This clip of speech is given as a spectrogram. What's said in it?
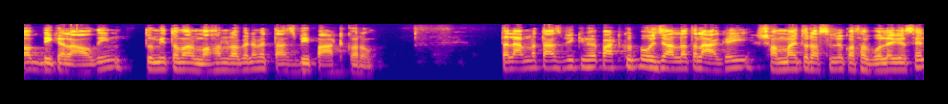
রব্বিকাল আউদিম তুমি তোমার মহান রবের নামে তাজবি পাঠ করো। তাহলে আমরা তাজবি কীভাবে পাঠ করব? ওই যে আল্লাহ তালা আগেই সম্মানিত রাসুলের কথা বলে গেছেন,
